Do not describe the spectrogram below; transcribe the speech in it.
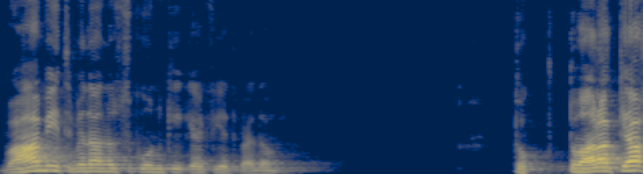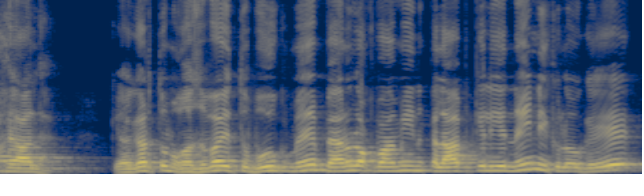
وہاں بھی اطمینان و سکون کی کیفیت پیدا ہوئی۔ تو تمہارا کیا خیال ہے؟ کہ اگر تم غزبۂ تبوک میں بین الاقوامی انقلاب کے لیے نہیں نکلو گے،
